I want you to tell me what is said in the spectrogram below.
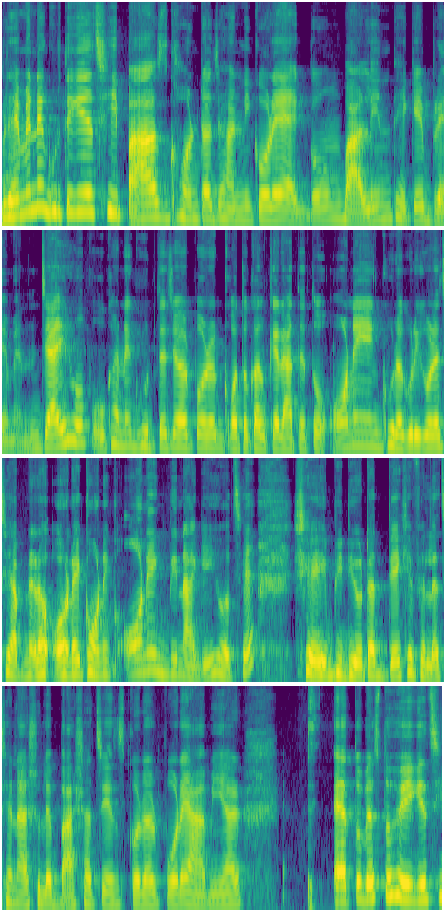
ব্রেমেনে ঘুরতে গিয়েছি, পাঁচ ঘণ্টা জার্নি করে একদম বার্লিন থেকে ব্রেমেন। যাই হোক, ওখানে ঘুরতে যাওয়ার পর গতকালকে রাতে তো অনেক ঘোরাঘুরি করেছি, আপনারা অনেক অনেক অনেক দিন আগেই হচ্ছে সেই ভিডিওটা দেখে ফেলেছেন। আসলে বাসা চেঞ্জ করার পরে আমি আর এত ব্যস্ত হয়ে গেছি,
